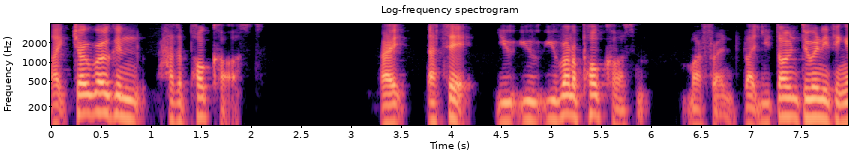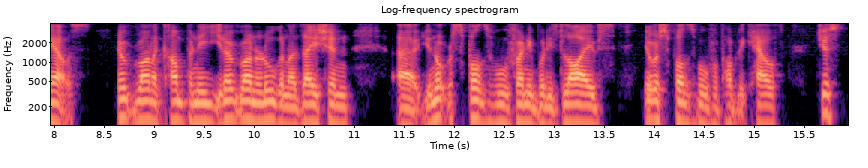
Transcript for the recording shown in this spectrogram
like Joe Rogan has a podcast, right? That's it. You you you run a podcast, my friend. Like you don't do anything else. You don't run a company. You don't run an organization. Uh, you're not responsible for anybody's lives. You're responsible for public health. Just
